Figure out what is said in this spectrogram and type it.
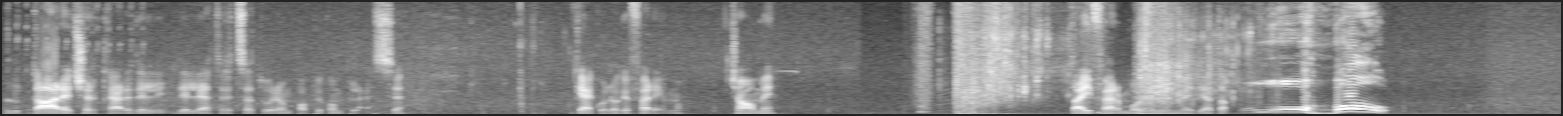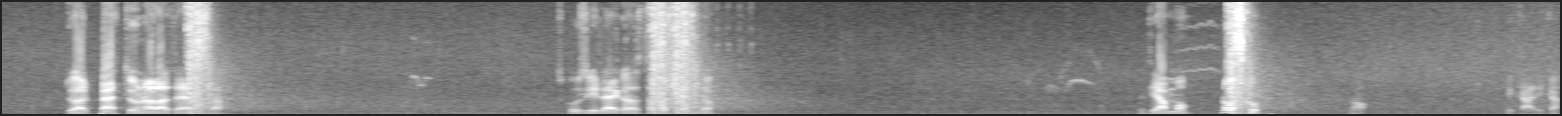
lottare e cercare delle, delle attrezzature un po' più complesse. Che è quello che faremo. Ciao me. Stai fermo lì immediatamente. Oh, oh! Due al petto e uno alla testa. Scusi, lei cosa sta facendo? Vediamo. No scoop. No. Ricarica.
